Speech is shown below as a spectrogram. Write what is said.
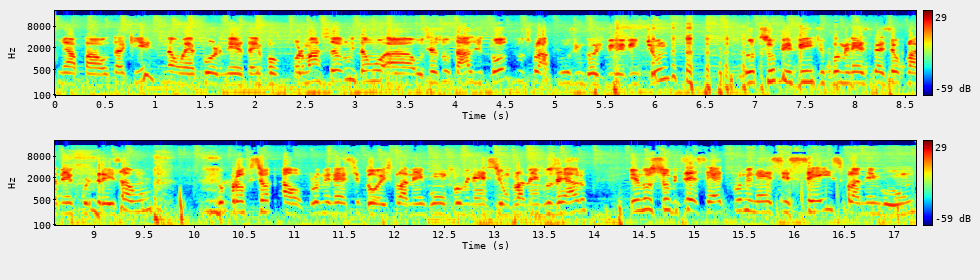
minha pauta aqui, não é corneta, é informação. Então, uh, os resultados de todos os Fla-Flus em 2021. no Sub-20, o Fluminense vai ser o Flamengo por 3 a 1 No profissional, Fluminense 2, Flamengo 1, Fluminense 1, Flamengo 0. E no Sub-17, Fluminense 6, Flamengo 1,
